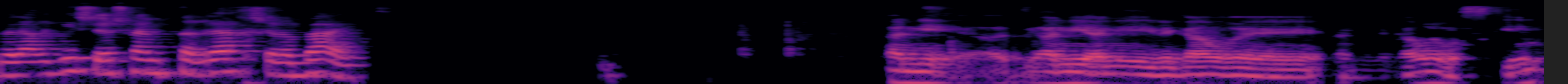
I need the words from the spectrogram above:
ולהרגיש שיש להם את הריח של הבית. אני, אני, אני, לגמרי, אני לגמרי מסכים.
